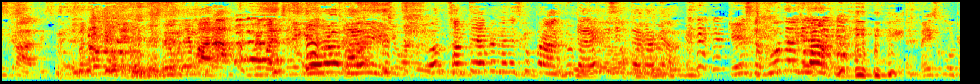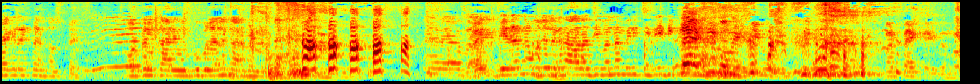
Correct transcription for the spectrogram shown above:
इसका हाथ इसमें। बताओ कैसे? इसने मुझे मारा मैं बच नहीं गया भाई ओ सब तो पे मैंने इसको प्रांत उठाया किसी ने देखा क्या? केस कर दूँ तेरे खिलाफ। भाई इसको उठा के रख पहले उस पे। और कल कार उनको बुला ले कारपेंटर भाई तेरा ना मुझे लग रहा है आधा जीवन ना मेरी चीज़ें ठीक हो गई ठीक हो गई। परफेक्ट एकदम।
